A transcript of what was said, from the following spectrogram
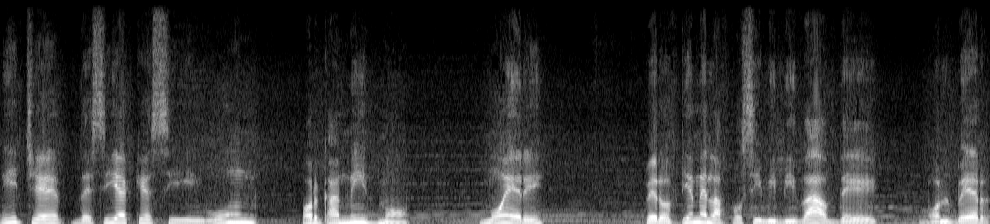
Nietzsche decía que si un organismo muere, pero tiene la posibilidad de volver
